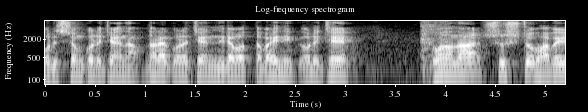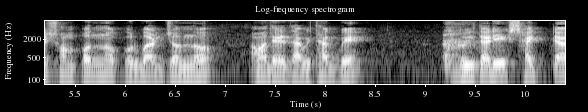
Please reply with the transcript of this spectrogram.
পরিশ্রম করেছেন, আপনারা করেছেন, নিরাপত্তা বাহিনী করেছে, গণনা সুষ্ঠুভাবে সম্পন্ন করবার জন্য আমাদের দাবি থাকবে। দুই তারিখ ষাটটা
